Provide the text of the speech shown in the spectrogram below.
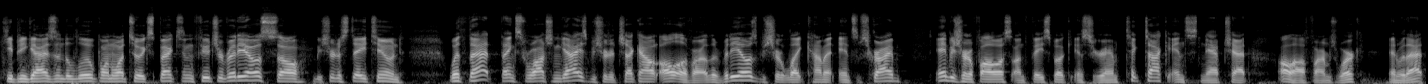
keeping you guys in the loop on what to expect in future videos, so be sure to stay tuned. With that, thanks for watching, guys. Be sure to check out all of our other videos. Be sure to like, comment, and subscribe. And be sure to follow us on Facebook, Instagram, TikTok, and Snapchat, all How Farms Work. And with that,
